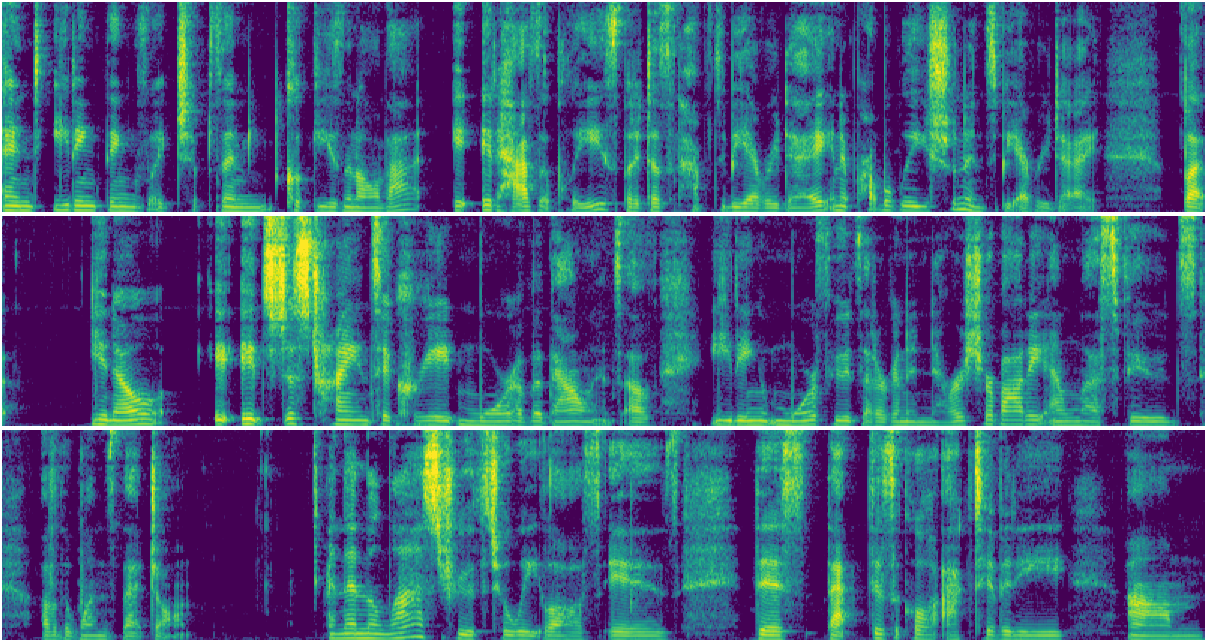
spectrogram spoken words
and eating things like chips and cookies and all that it, it has a place but it doesn't have to be every day and it probably shouldn't be every day but you know it, it's just trying to create more of a balance of eating more foods that are going to nourish your body and less foods of the ones that don't and then the last truth to weight loss is this that physical activity um,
